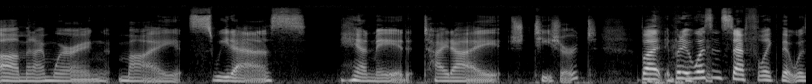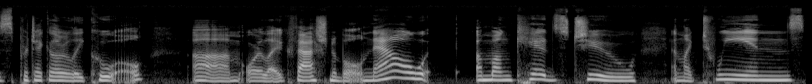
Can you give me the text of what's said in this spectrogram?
um, and I'm wearing my sweet ass handmade tie dye sh- t-shirt, but but it wasn't stuff like that was particularly cool um, or like fashionable. Now among kids too, and like tweens,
